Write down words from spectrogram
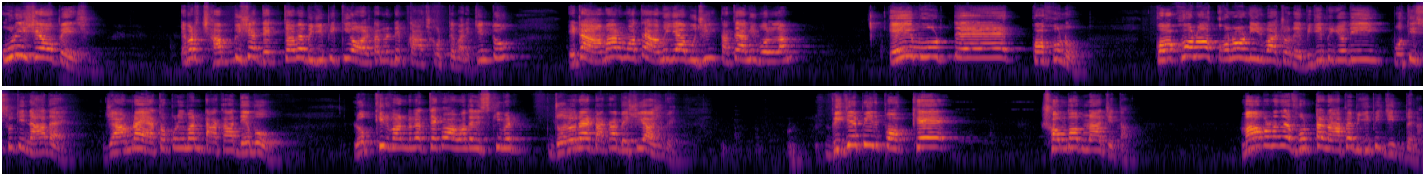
উনিশেও পেয়েছে। এবার ছাব্বিশে দেখতে হবে বিজেপি কি অল্টারনেটিভ কাজ করতে পারে। কিন্তু এটা আমার মতে আমি যা বুঝি, তাতে আমি বললাম, এই মুহূর্তে কখনো কখনো কোনো নির্বাচনে বিজেপি যদি প্রতিশ্রুতি না দেয় যে আমরা এত পরিমাণ টাকা দেব, লক্ষ্মীর ভাণ্ডারের থেকেও আমাদের স্কিমের যোজনায় টাকা বেশি আসবে, বিজেপির পক্ষে সম্ভব না জেতা। মা বোনদের ভোটটা না পেয়ে বিজেপি জিতবে না।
